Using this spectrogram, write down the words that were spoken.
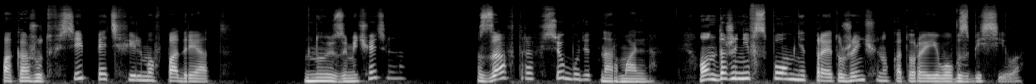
покажут все пять фильмов подряд. Ну и замечательно. Завтра все будет нормально. Он даже не вспомнит про эту женщину, которая его взбесила.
